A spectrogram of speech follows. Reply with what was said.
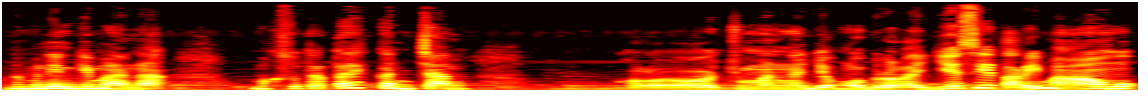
Nemenin gimana? Maksud teteh kencan. Kalau cuman ngajak ngobrol aja sih Tari mau.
